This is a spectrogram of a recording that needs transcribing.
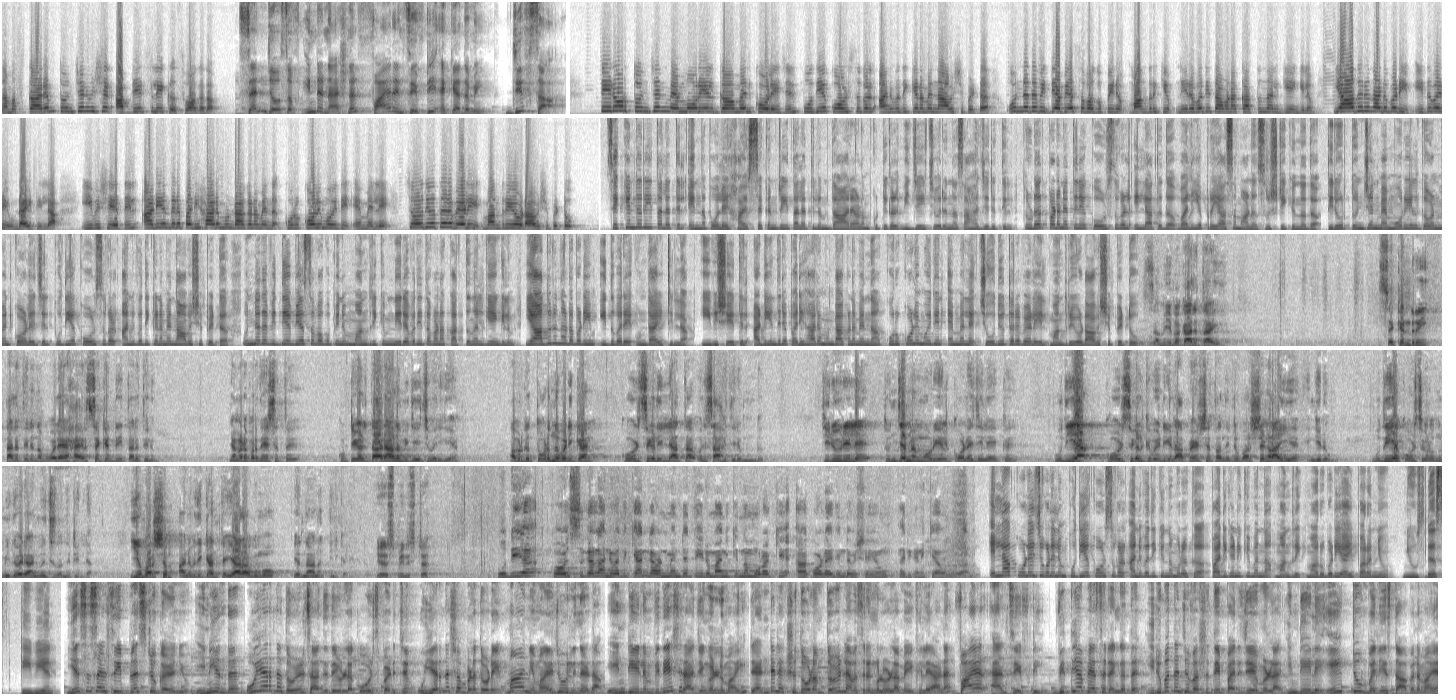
നമസ്കാരം. തുഞ്ചൻ വിഷൻ അപ്ഡേറ്റ്സിലേക്ക് സ്വാഗതം. Saint Joseph international fire and safety academy ജിഫ്സ. Tirur Thunchan memorial government കോളേജിൽ പുതിയ കോഴ്സുകൾ അനുവദിക്കണമെന്നാവശ്യപ്പെട്ട് ഉന്നത വിദ്യാഭ്യാസ വകുപ്പിനും മന്ത്രിക്കും നിരവധി തവണ കത്ത് നൽകിയെങ്കിലും യാതൊരു നടപടിയും ഇതുവരെ ഉണ്ടായിട്ടില്ല. ഈ വിഷയത്തിൽ അടിയന്തര പരിഹാരമുണ്ടാകണമെന്ന് Kurukkoli Moideen M L A ചോദ്യോത്തരവേളയിൽ മന്ത്രിയോട് ആവശ്യപ്പെട്ടു. സെക്കൻഡറി തലത്തിൽ എന്ന പോലെ ഹയർ സെക്കൻഡറി തലത്തിലും ധാരാളം കുട്ടികൾ വിജയിച്ചു വരുന്ന സാഹചര്യത്തിൽ തുടർ പഠനത്തിന് കോഴ്സുകൾ ഇല്ലാത്തത് വലിയ പ്രയാസമാണ് സൃഷ്ടിക്കുന്നത്. തിരൂർ തുഞ്ചൻ മെമ്മോറിയൽ ഗവൺമെന്റ് കോളേജിൽ പുതിയ കോഴ്സുകൾ അനുവദിക്കണമെന്നാവശ്യപ്പെട്ട് ഉന്നത വിദ്യാഭ്യാസ വകുപ്പിനും മന്ത്രിക്കും നിരവധി തവണ കത്ത് നൽകിയെങ്കിലും യാതൊരു നടപടിയും ഇതുവരെ ഉണ്ടായിട്ടില്ല. ഈ വിഷയത്തിൽ അടിയന്തര പരിഹാരം പരിഹാരമുണ്ടാക്കണമെന്ന് Kurukkoli Moideen M L A ചോദ്യോത്തരവേളയിൽ മന്ത്രിയോട് ആവശ്യപ്പെട്ടു. സമീപകാലത്തായി സെക്കൻഡറി തലത്തിലെന്ന പോലെ ഹയർ സെക്കൻഡറി തലത്തിലും ഞങ്ങളുടെ പ്രദേശത്ത് കുട്ടികൾ ധാരാളം വിജയിച്ചു വരികയാണ്. അവർക്ക് തുറന്നു പഠിക്കാൻ കോഴ്സുകളില്ലാത്ത ഒരു സാഹചര്യമുണ്ട്. തിരൂരിലെ തുഞ്ചൻ മെമ്മോറിയൽ കോളേജിലേക്ക് പുതിയ കോഴ്സുകൾക്ക് വേണ്ടിയുള്ള അപേക്ഷ തന്നിട്ട് വർഷങ്ങളായി എങ്കിലും പുതിയ കോഴ്സുകളൊന്നും ഇതുവരെ അനുവദിച്ചു തന്നിട്ടില്ല. ഈ വർഷം അനുവദിക്കാൻ തയ്യാറാകുമോ എന്നാണ് എനിക്കറിയേണ്ടത്. മിനിസ്റ്റർ പുതിയ കോഴ്സുകൾ അനുവദിക്കാൻ ഗവൺമെന്റ് തീരുമാനിക്കുന്ന മുറയ്ക്ക് ആ കോളേജിന്റെ വിഷയവും പരിഗണിക്കാവുന്നതാണ്. എല്ലാ കോളേജുകളിലും പുതിയ കോഴ്സുകൾ അനുവദിക്കുന്ന മുറക്ക് പരിഗണിക്കുമെന്ന് മന്ത്രി മറുപടിയായി പറഞ്ഞു. News desk T V N S S L C plus two കഴിഞ്ഞു. ഇനി എന്ത്? ഉയർന്ന തൊഴിൽ സാധ്യതയുള്ള കോഴ്സ് പഠിച്ച് ഉയർന്ന ശമ്പളത്തോടെ മാന്യമായ ജോലി നേടാം. ഇന്ത്യയിലും വിദേശ രാജ്യങ്ങളിലുമായി രണ്ട് ലക്ഷത്തോളം തൊഴിലവസരങ്ങളുള്ള മേഖലയാണ് ഫയർ ആൻഡ് സേഫ്റ്റി വിദ്യാഭ്യാസ രംഗത്ത് ഇരുപത്തഞ്ച് വർഷത്തെ പരിചയമുള്ള ഇന്ത്യയിലെ ഏറ്റവും വലിയ സ്ഥാപനമായ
